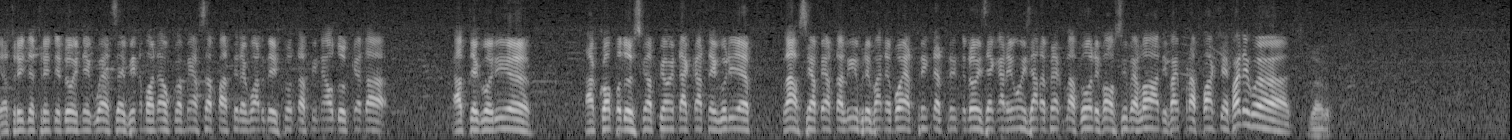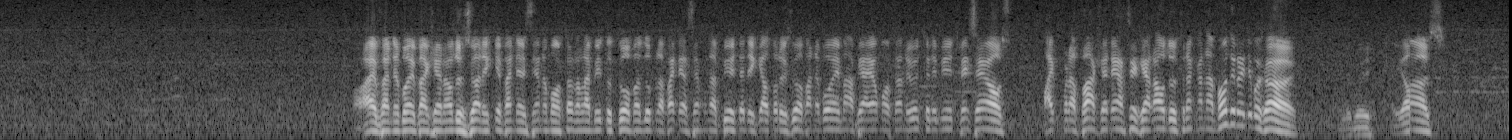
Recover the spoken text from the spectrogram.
E a 30 32, Neguessa, vindo Morão, começa a partir agora, disputa final do que é da categoria, a Copa dos Campeões da categoria Classe aberta livre, vai no boia 30 32, é Garanhões, era para Clavone, vai o vai para a faixa, vai Neguessa. Claro. Vai, vai vai Geraldo Jori, que vai descendo, montando na do turma, dupla vai descendo na pista, de que autorizou, vai no boi, Maviael montando 8 limite, vem Celso. Vai para baixo, desce Geraldo, tranca na mão direita do Bocão. Boi.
